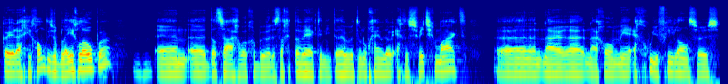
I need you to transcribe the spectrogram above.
kan je daar gigantisch op leeglopen. En uh, dat zagen we ook gebeuren. Dus dat, dat werkte niet. Daar hebben we toen op een gegeven moment ook echt een switch gemaakt. Uh, naar, uh, naar gewoon meer echt goede freelancers.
